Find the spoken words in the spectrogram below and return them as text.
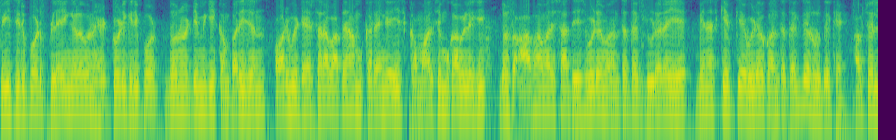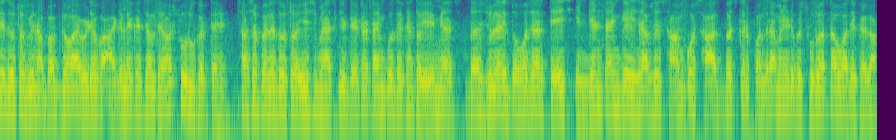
Pitch report playing eleven head to की रिपोर्ट दोनों टीम की कंपेरिजन और भी ढेर सारा बातें हम करेंगे इस कमाल सी मुकाबले की। दोस्तों, आप हमारे साथ इस वीडियो में अंत तक जुड़े रहिए। बिना स्किप के वीडियो को अंत तक ज़रूर देखें। अब चलिए दोस्तों, बिना भग गवाए वीडियो को आगे लेकर चलते हैं और शुरू करते हैं। सबसे पहले दोस्तों, इस मैच की डेटा टाइम को देखें तो ये मैच 10 जुलाई 2023 इंडियन टाइम के हिसाब से शाम को सात बजकर पंद्रह मिनट पे शुरू होता हुआ दिखेगा।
